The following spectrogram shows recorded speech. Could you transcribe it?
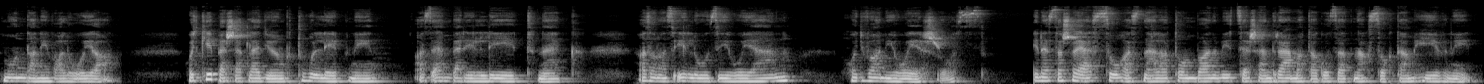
mondani valója, hogy képesek legyünk túllépni az emberi létnek azon az illúzióján, hogy van jó és rossz. Én ezt a saját szóhasználatomban viccesen drámatagozatnak szoktam hívni.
